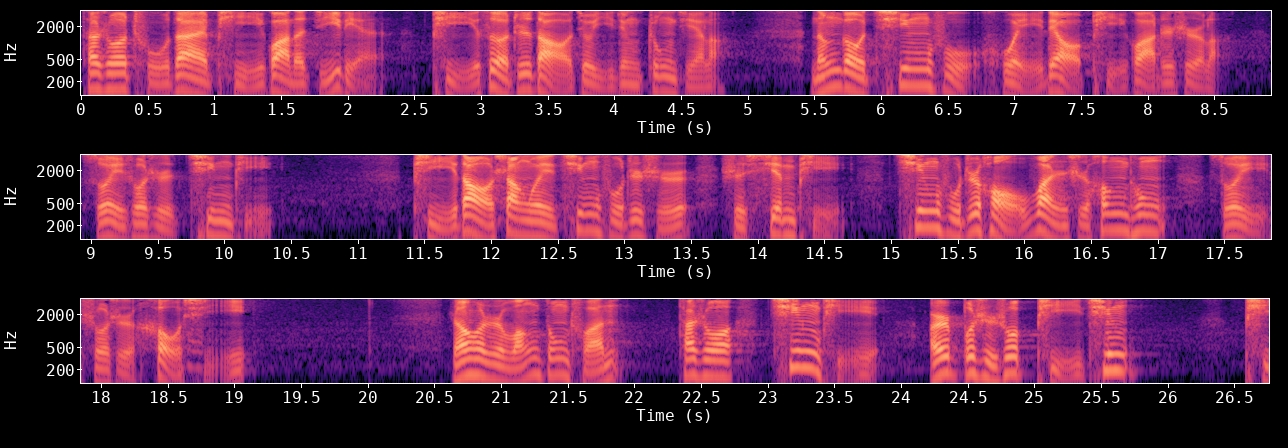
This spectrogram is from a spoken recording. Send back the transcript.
他说处在否卦的极点。否色之道就已经终结了，能够倾覆毁掉否卦之事了，所以说是清否。否道尚未倾覆之时是先否，倾覆之后万事亨通，所以说是后喜。然后是王宗传，他说清否，而不是说否清，否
